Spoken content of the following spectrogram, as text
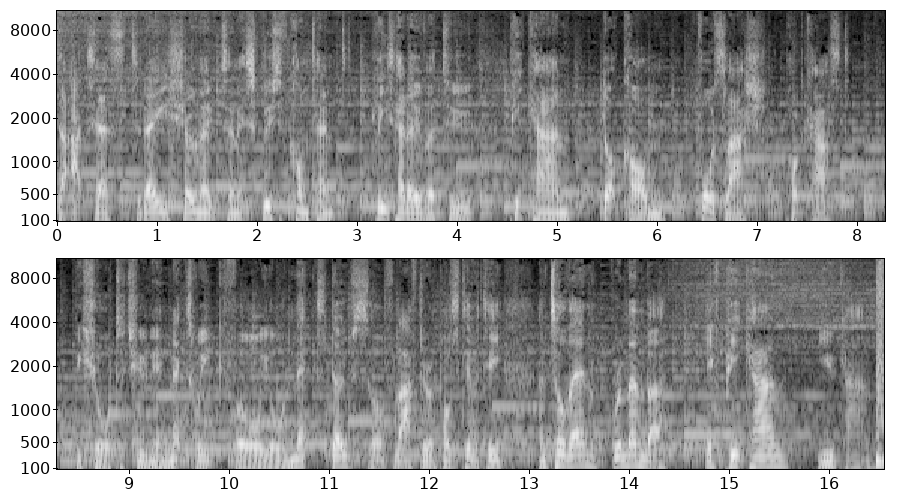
To access today's show notes and exclusive content, please head over to petecan.com forward slash podcast. Be sure to tune in next week for your next dose of laughter and positivity. Until then, remember, if Pete can, you can.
